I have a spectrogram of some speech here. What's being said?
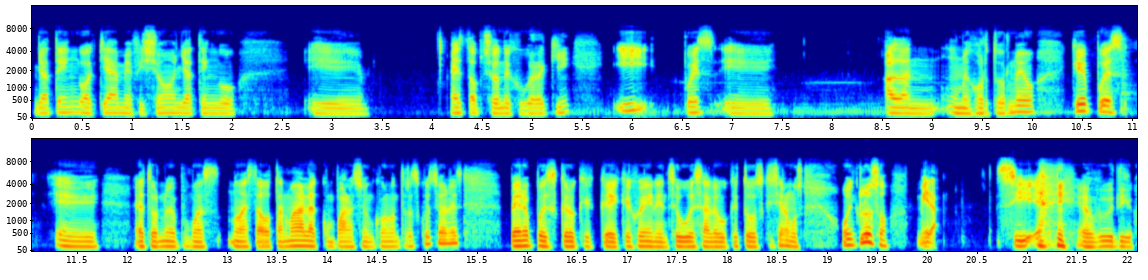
ya tengo aquí a mi afición, ya tengo eh, esta opción de jugar aquí y pues hagan un mejor torneo que pues el torneo de Pumas no ha estado tan mal a comparación con otras cuestiones, pero pues creo que, que, jueguen en CU es algo que todos quisiéramos. O incluso, mira, sí, digo,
